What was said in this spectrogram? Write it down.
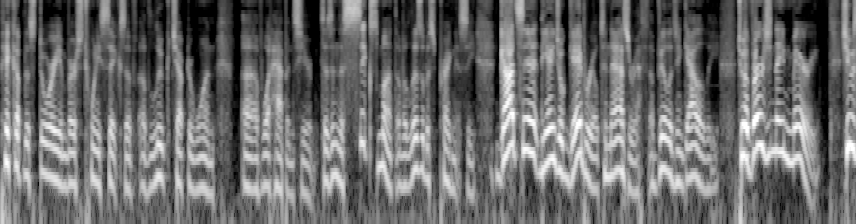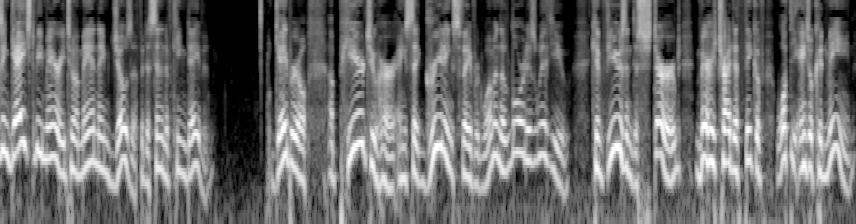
pick up the story in verse 26 of, of Luke chapter 1 uh, of what happens here. It says, In the sixth month of Elizabeth's pregnancy, God sent the angel Gabriel to Nazareth, a village in Galilee, to a virgin named Mary. She was engaged to be married to a man named Joseph, a descendant of King David. Gabriel appeared to her and said, Greetings, favored woman, the Lord is with you. Confused and disturbed, Mary tried to think of what the angel could mean.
